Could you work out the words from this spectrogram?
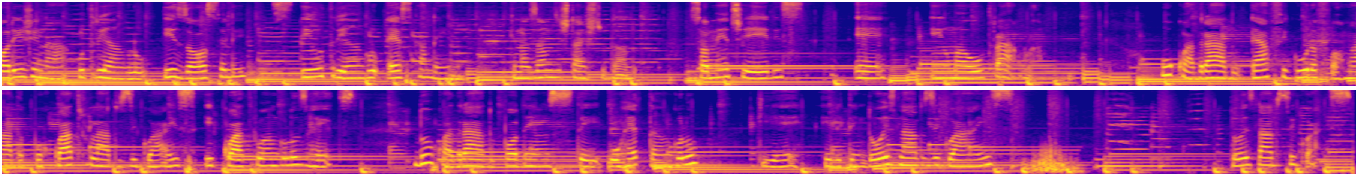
originar o triângulo isósceles e o triângulo escaleno, que nós vamos estar estudando somente eles é, em uma outra aula. O quadrado é a figura formada por quatro lados iguais e quatro ângulos retos. Do quadrado podemos ter o retângulo, que é ele tem dois lados iguais, dois lados iguais.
